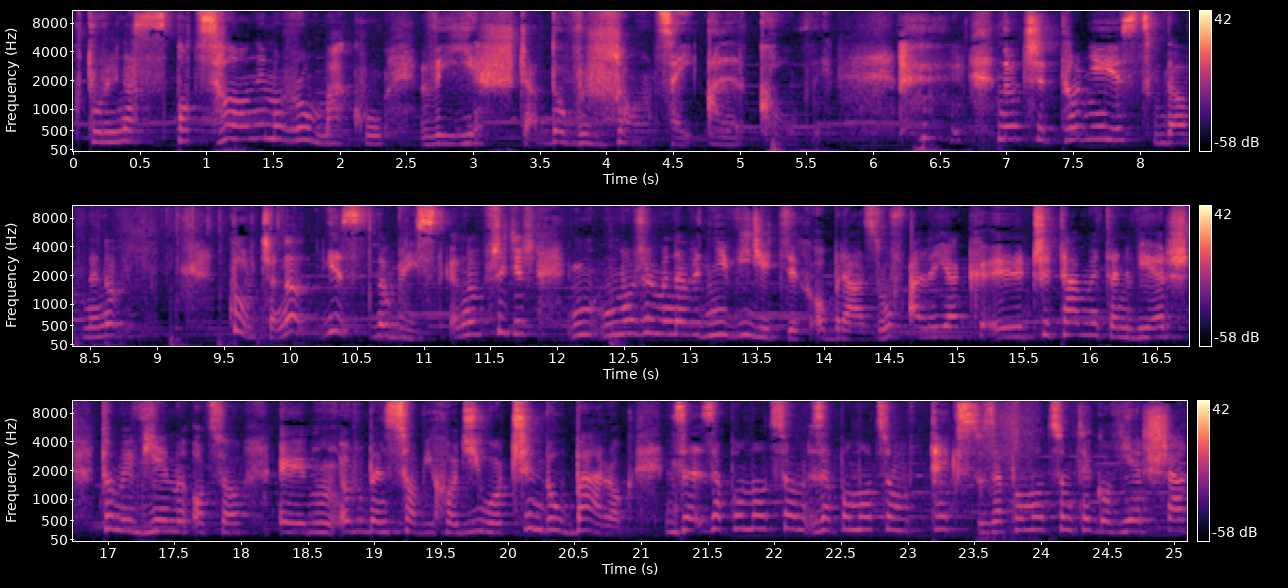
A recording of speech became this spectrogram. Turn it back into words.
który na spoconym rumaku wyjeżdża do wrzącej alkowy. No czy to nie jest cudowne? No kurczę, no jest noblistka. No przecież możemy nawet nie widzieć tych obrazów, ale jak y, czytamy ten wiersz, to my wiemy o co y, Rubensowi chodziło, czym był barok. Za, za, pomocą, za pomocą tekstu, za pomocą tego wiersza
